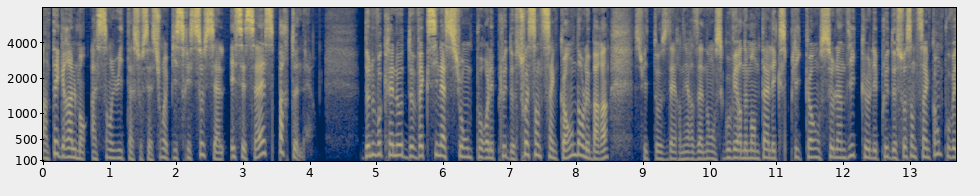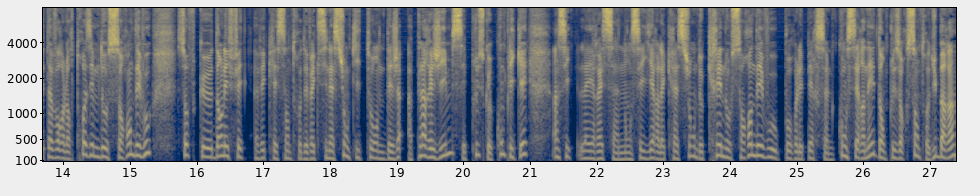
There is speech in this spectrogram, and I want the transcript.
intégralement à 108 associations épiceries sociales et CCS partenaires. De nouveaux créneaux de vaccination pour les plus de 65 ans dans le Barin. Suite aux dernières annonces gouvernementales expliquant ce lundi que les plus de 65 ans pouvaient avoir leur troisième dose sans rendez-vous. Sauf que dans les faits, avec les centres de vaccination qui tournent déjà à plein régime, c'est plus que compliqué. Ainsi, l'ARS a annoncé hier la création de créneaux sans rendez-vous pour les personnes concernées dans plusieurs centres du Barin.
